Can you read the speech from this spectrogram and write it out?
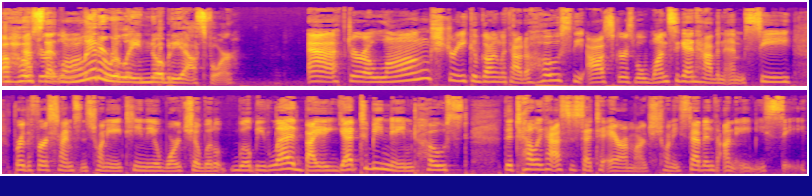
A host After that long- literally nobody asked for. After a long streak of going without a host, the Oscars will once again have an MC. For the first time since 2018, the award show will, will be led by a yet to be named host. The telecast is set to air on March 27th on ABC.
